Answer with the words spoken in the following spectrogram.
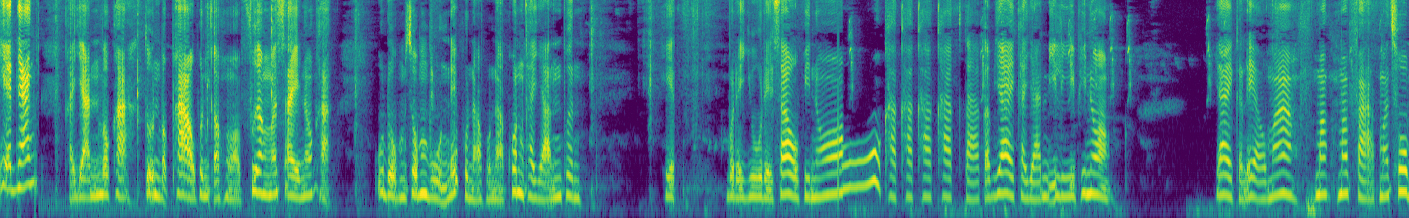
เฮ็ดยังขยันบ่ค่ะต้นบักพร้าวเพิ่นก็หอบเฟืองมาใส่เนาะค่ะ อุดมสมบูรณ์ได้พุ่นน่ะพุ่นน่ะคนขยันเพิ่นเฮ็ดบ่ได้อยู่ได้เศร้าพี่น้องคักคักคักคักตากับยายขยันอีลีพี่น้องยายก็เลยเอามามามาฝากมาชม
